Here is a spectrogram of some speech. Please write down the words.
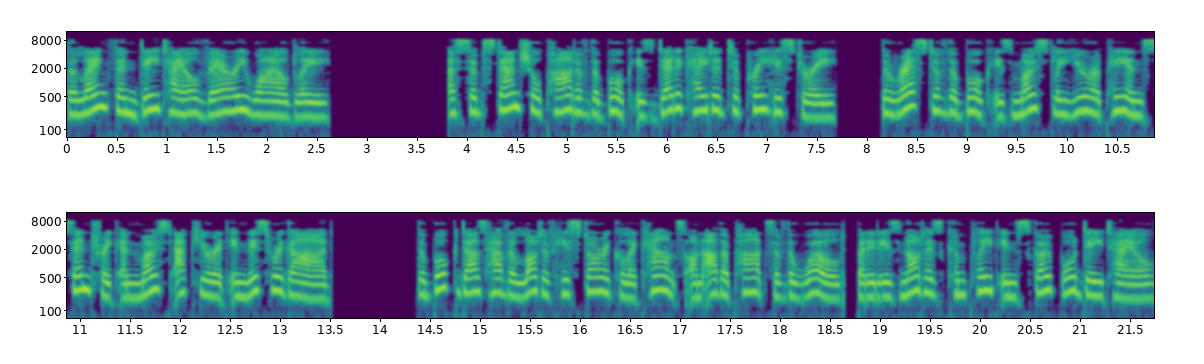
The length and detail vary wildly. A substantial part of the book is dedicated to prehistory. The rest of the book is mostly European-centric and most accurate in this regard. The book does have a lot of historical accounts on other parts of the world, but it is not as complete in scope or detail.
